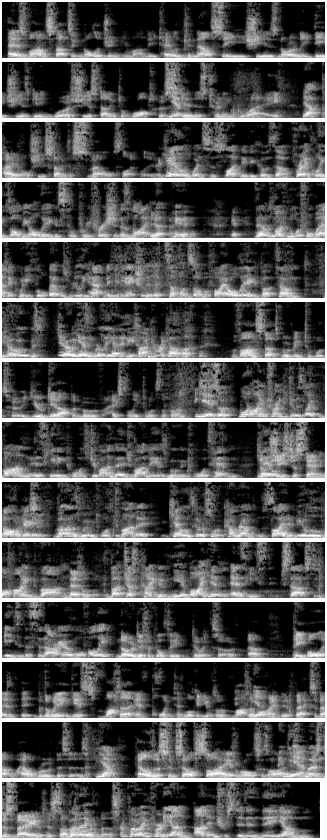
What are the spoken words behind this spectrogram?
as Van starts acknowledging humanity, Kaylin can now see she is not only dead, she is getting worse. She is starting to rot. Her Yeah. skin is turning grey, Yeah. pale. She's starting to smell slightly. Kalen winces slightly because, um, frankly, zombie Oleg is still pretty fresh in his mind. Yeah. Yeah. That was much more traumatic when he thought that was really happening and he actually let someone zombify Oleg, but, um, you know, it was, you know, he hasn't really had any time to recover. Van starts moving towards her. You get up and move hastily towards the front. Yeah, so what I'm trying to do is like Van is heading towards Jamandi, Jamandi is moving towards him. No, Kel- she's just standing up. Oh, okay, okay. Van is moving towards Jamandi. Kellen's gonna sort of come round from the side and be a little behind Van, Absolutely. but just kind of nearby him as he's starts to enter the scenario more fully. No difficulty doing so. Um, people and it, the wedding guests mutter and point and look at you and sort of mutter Yeah. behind their backs about how rude this is. Yeah, Aldous himself sighs, rolls his eyes, Yeah, and but- looks dismayed at his son's but rudeness. but I'm pretty un- uninterested in the um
